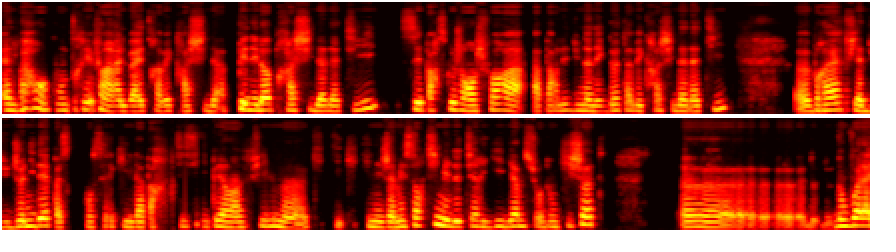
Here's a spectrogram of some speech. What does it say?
elle va rencontrer, enfin, elle va être avec Rachida, Pénélope Rachida Dati. C'est parce que Jean Rochefort a, parlé d'une anecdote avec Rachida Dati. Euh, bref, il y a du Johnny Depp parce qu'on sait qu'il a participé à un film qui, n'est jamais sorti, mais de Terry Gilliam sur Don Quichotte. Donc voilà,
